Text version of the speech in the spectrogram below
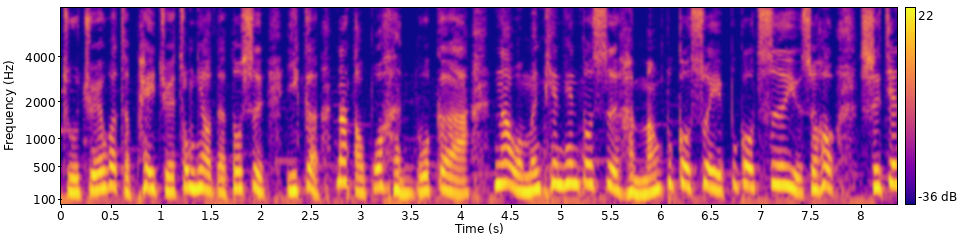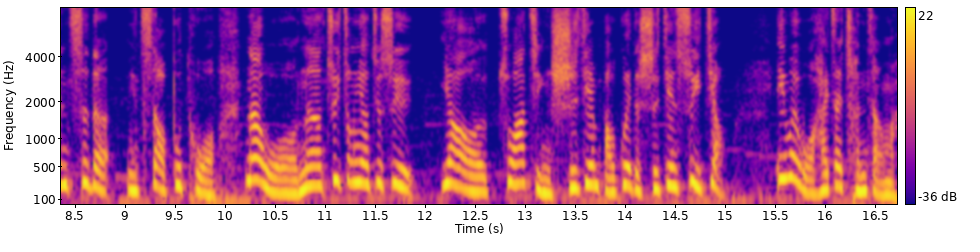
主角或者配角重要的都是一个，那导播很多个啊，那我们天天都是很忙，不够睡，不够吃，有时候时间吃的你知道不妥。那我呢，最重要就是要抓紧时间，宝贵的时间睡觉。因为我还在成长嘛，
